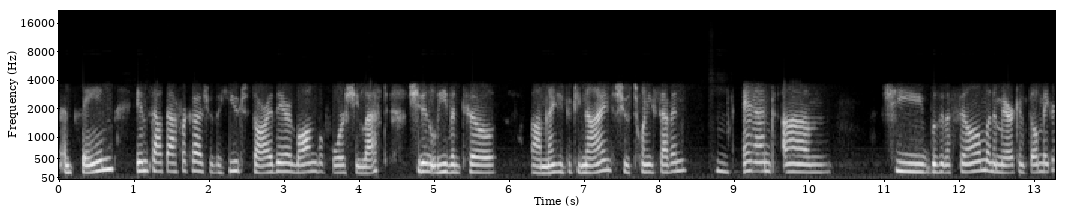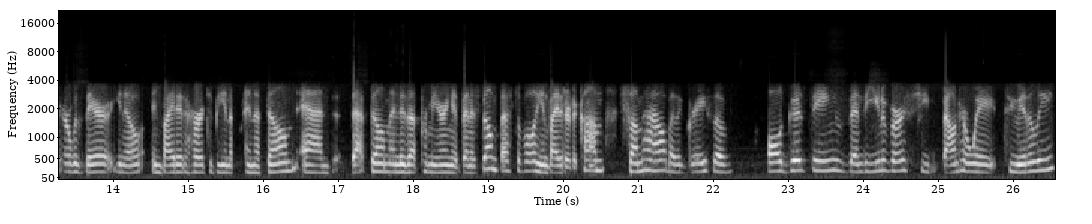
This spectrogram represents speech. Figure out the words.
and fame in South Africa. She was a huge star there long before she left. She didn't leave until um, 1959. She was 27. Hmm. And um, she was in a film. An American filmmaker was there, you know, invited her to be in a, in a film. And that film ended up premiering at Venice Film Festival. He invited her to come somehow by the grace of all good things and the universe. She found her way to Italy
